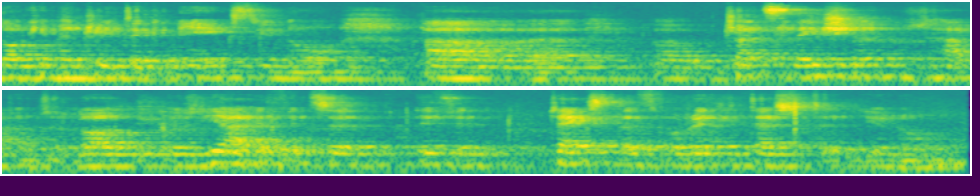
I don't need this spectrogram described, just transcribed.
documentary techniques, you know, uh, um, translation happens a lot because yeah, if it's a if a text that's already tested, you know,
